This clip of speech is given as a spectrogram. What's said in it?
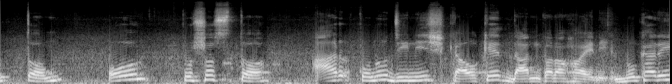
উত্তম ও প্রশস্ত, আর কোনো জিনিস কাউকে দান করা হয়নি। বুখারি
